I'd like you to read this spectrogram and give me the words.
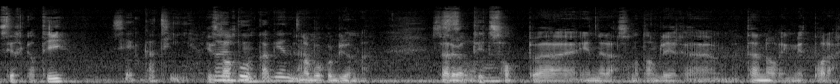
Cirka ti Cirka ti. i Når boka begynner. Når boka begynner. Så er det jo et tidshopp eh, inni der, sånn at han blir eh, tenåring midt på der.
